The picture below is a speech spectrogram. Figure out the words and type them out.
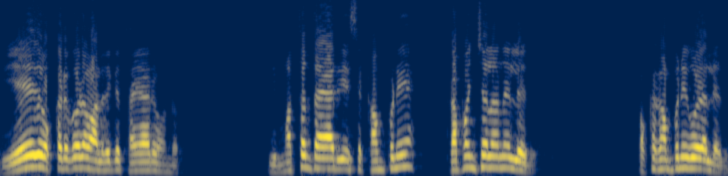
ఏది ఒక్కడ కూడా వాళ్ళ దగ్గర తయారీ ఉండవు. ఈ మొత్తం తయారు చేసే కంపెనీ ప్రపంచంలోనే లేదు. ఒక్క కంపెనీ కూడా లేదు.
